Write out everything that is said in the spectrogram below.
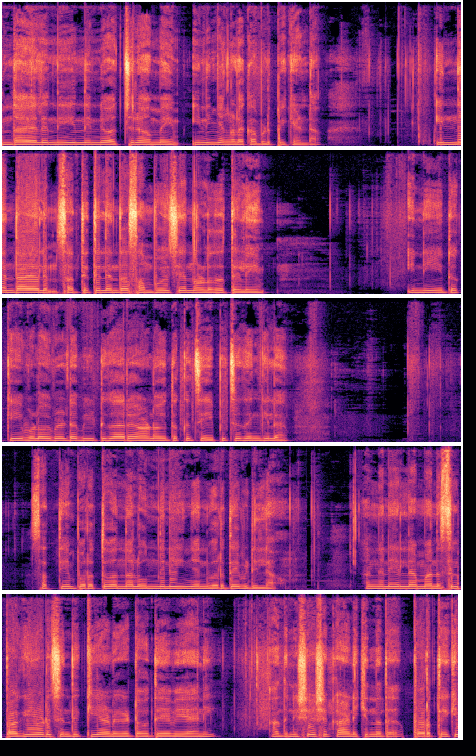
എന്തായാലും നീ നിന്റെ അച്ഛനും അമ്മയും ഇനി ഞങ്ങളെ കബളിപ്പിക്കേണ്ട. ഇന്നെന്തായാലും സത്യത്തിൽ എന്താ സംഭവിച്ചതെന്നുള്ളത് തെളിയും. ഇനി ഇതൊക്കെ ഇവളോ ഇവളുടെ വീട്ടുകാരാണോ ഇതൊക്കെ ചെയ്യിപ്പിച്ചതെങ്കിൽ സത്യം പുറത്തു വന്നാൽ ഒന്നിനെയും ഞാൻ വെറുതെ വിടില്ല. അങ്ങനെയെല്ലാം മനസ്സിൽ പകയോടെ ചിന്തിക്കുകയാണ് കേട്ടോ ദേവയാനി. അതിനുശേഷം കാണിക്കുന്നത് പുറത്തേക്ക്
